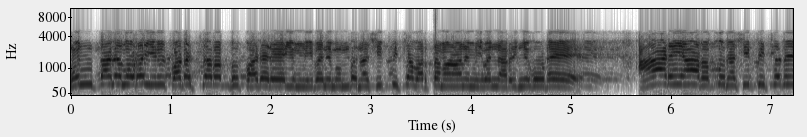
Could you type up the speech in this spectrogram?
മുൻ തലമുറയിൽ പടച്ച റബ്ബ് പലരെയും ഇവന് മുമ്പ് നശിപ്പിച്ച വർത്തമാനം ഇവൻ അറിഞ്ഞുകൂടെ? ആരെയാ റബ്ബ് നശിപ്പിച്ചത്?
